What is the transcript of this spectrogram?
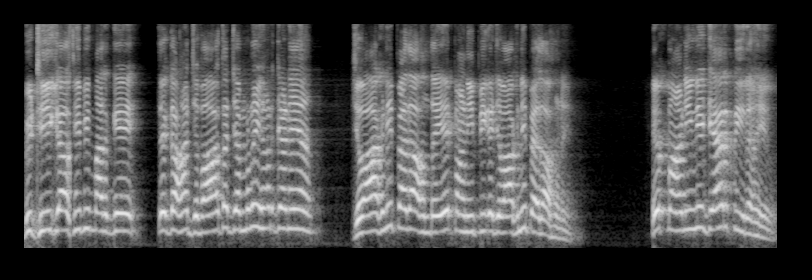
ਵੀ ਠੀਕ ਆ, ਅਸੀਂ ਵੀ ਮਰ ਗਏ ਤੇ ਗਾਹਾਂ ਜਵਾਕ ਤਾਂ ਜੰਮਣੋਂ ਹੀ ਹਟ ਜਾਣੇ ਆ। ਜਵਾਕ ਨਹੀਂ ਪੈਦਾ ਹੁੰਦੇ, ਇਹ ਪਾਣੀ ਪੀ ਕੇ ਜਵਾਕ ਨਹੀਂ ਪੈਦਾ ਹੋਣੇ। ਇਹ ਪਾਣੀ ਨੇ ਜ਼ਹਿਰ ਪੀ ਰਹੇ ਹੋ।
